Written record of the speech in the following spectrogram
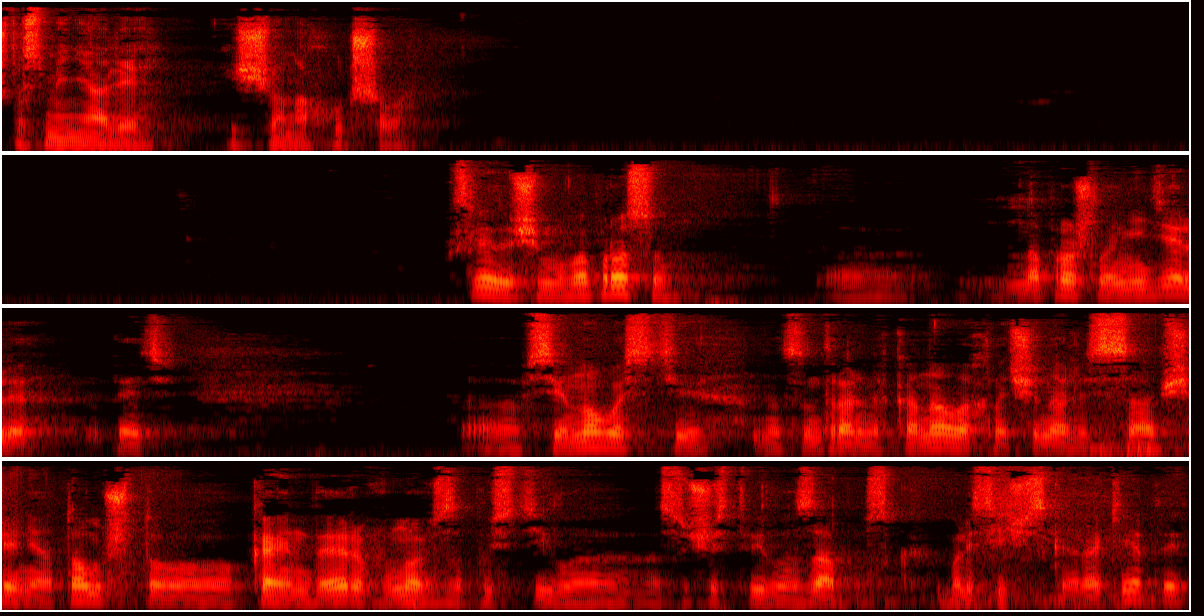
что сменяли еще на худшего. К следующему вопросу. На прошлой неделе опять Э, все новости на центральных каналах начинались с сообщения о том, что КНДР вновь запустила, осуществила запуск баллистической ракеты.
